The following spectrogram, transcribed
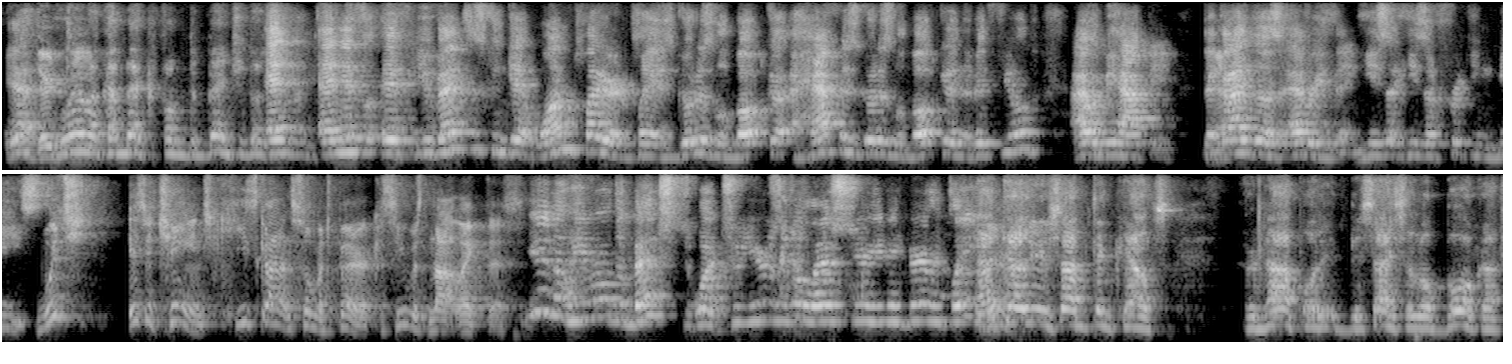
Yeah. They're Whoever deep. come back from the bench doesn't. And and if if Juventus can get one player to play as good as Lobotka, half as good as Lobotka in the midfield, I would be happy. The Yeah. guy does everything. He's a he's a freaking beast. Which is a change. He's gotten so much better because he was not like this. Yeah, no, he rode the bench. What two years ago? Last year, he didn't barely play. I'll tell you something else. Napoli, besides Lobotka,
